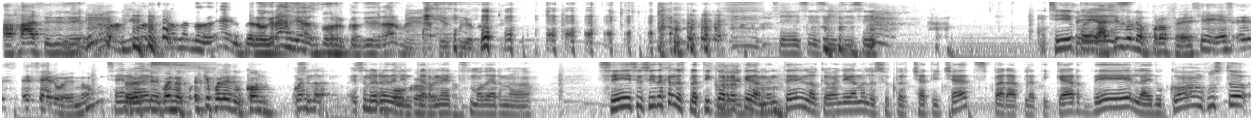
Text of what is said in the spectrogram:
Ajá, sí, Y sí, dice, sí. no, amigo, no está hablando de él, pero gracias por considerarme. Así es Julio Profe. Sí, sí, sí, sí, sí. Sí, Sí, pues. así es Julio Profe, sí, es, es, es héroe, ¿no? Sí, Pero no, es que, es- bueno, es que fue el Educón. Es un, Cuenta. es un héroe del internet Richard. moderno. Sí, sí, sí, déjenles platico Sí, rápidamente en lo que van llegando los super chat y chats para platicar de la Educon. Justo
